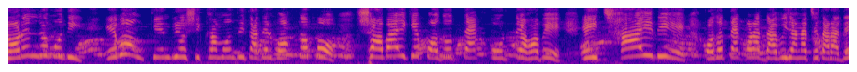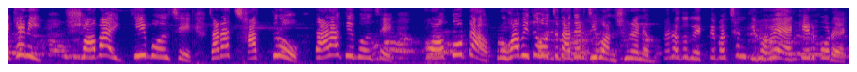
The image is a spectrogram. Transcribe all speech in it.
নরেন্দ্র মোদী এবং কেন্দ্রীয় শিক্ষামন্ত্রী তাদের বক্তব্য সবাইকে পদত্যাগ করতে হবে। এই ছাই দিয়ে পদত্যাগ করার দাবি জানাচ্ছে তারা। দেখেনি সবাই কি বলছে? যারা ছাত্র, তারা কি বলছে? কতটা প্রভাবিত হচ্ছে তাদের জীবন, শুনে নেব। আপনারা তো দেখতে পাচ্ছেন কীভাবে একের পর এক,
